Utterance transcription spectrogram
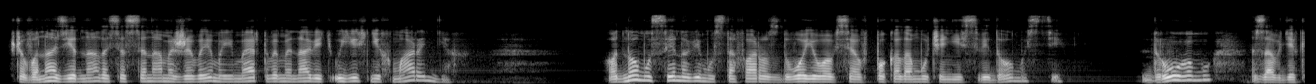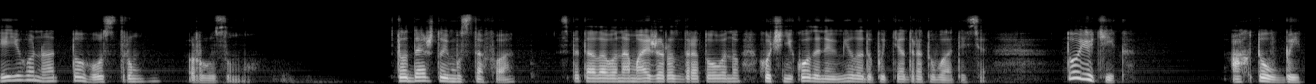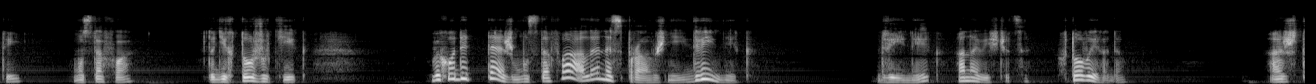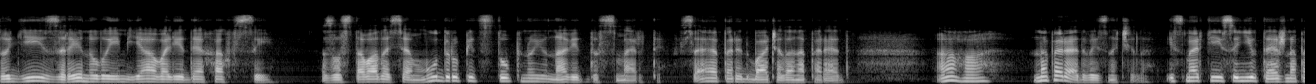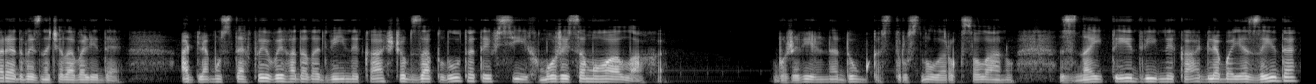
Щоб вона з'єдналася з синами живими і мертвими навіть у їхніх мареннях? Одному синові Мустафа роздвоювався в покаламученій свідомості, другому завдяки його надто гострому розуму. То де ж той Мустафа? Спитала вона майже роздратовано, хоч ніколи не вміла до пуття дратуватися. Той утік. А хто вбитий? Мустафа. Тоді хто ж утік? Виходить, теж Мустафа, але не справжній, двійник. Двійник? А навіщо це? Хто вигадав? Аж тоді зринуло ім'я Валіде Хавси. Зоставалася мудро підступною навіть до смерти. Все передбачила наперед. Ага, наперед визначила. І смерть її синів теж наперед визначила Валіде. А для Мустафи вигадала двійника, щоб заплутати всіх, може, й самого Аллаха. Божевільна думка струснула Роксолану знайти двійника для Баязида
